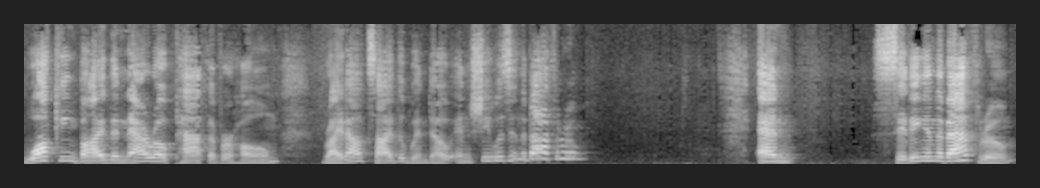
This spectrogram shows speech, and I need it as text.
walking by the narrow path of her home, right outside the window, and she was in the bathroom. And sitting in the bathroom,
